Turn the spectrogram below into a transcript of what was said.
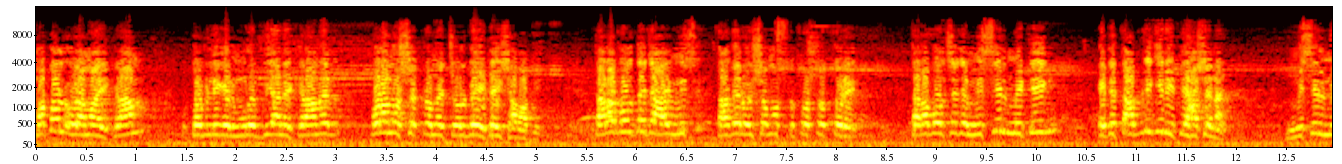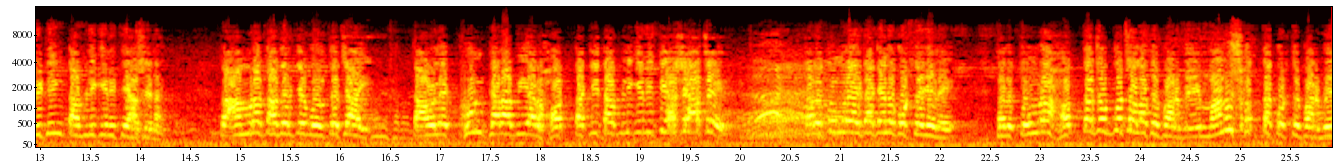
সকল ওলামা ইকরাম তবলিগের মুরব্বিয়ান ইকরামের পরামর্শক্রমে চলবে, এটাই স্বাভাবিক। তারা বলতে চায় তাদের ওই সমস্ত প্রশ্নোত্তরে, তারা বলছে যে মিছিল মিটিং এটা তাবলিগের ইতিহাসে নাই। মিছিল মিটিং তাবলিগের ইতিহাসে নাই। তো আমরা তাদেরকে বলতে চাই, তাহলে খুন খারাপি আর হত্যা কি তাবলিগের ইতিহাসে আছে? তাহলে তোমরা এটা কেন করতে গেলে? তাহলে তোমরা হত্যাযজ্ঞ চালাতে পারবে, মানুষ হত্যা করতে পারবে,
